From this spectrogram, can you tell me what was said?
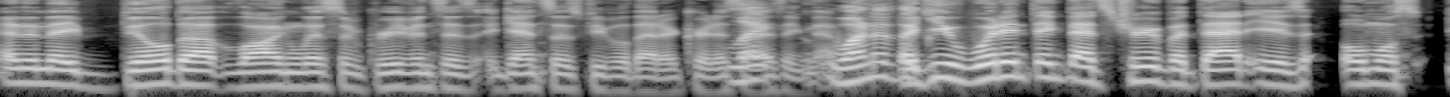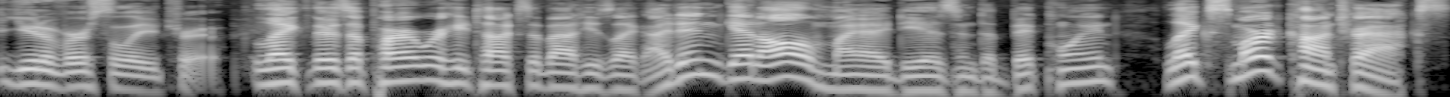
and then they build up long lists of grievances against those people that are criticizing them. one of the Like, you wouldn't think that's true, but that is almost universally true. Like there's a part where he talks about he's like, I didn't get all of my ideas into Bitcoin, like smart contracts.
